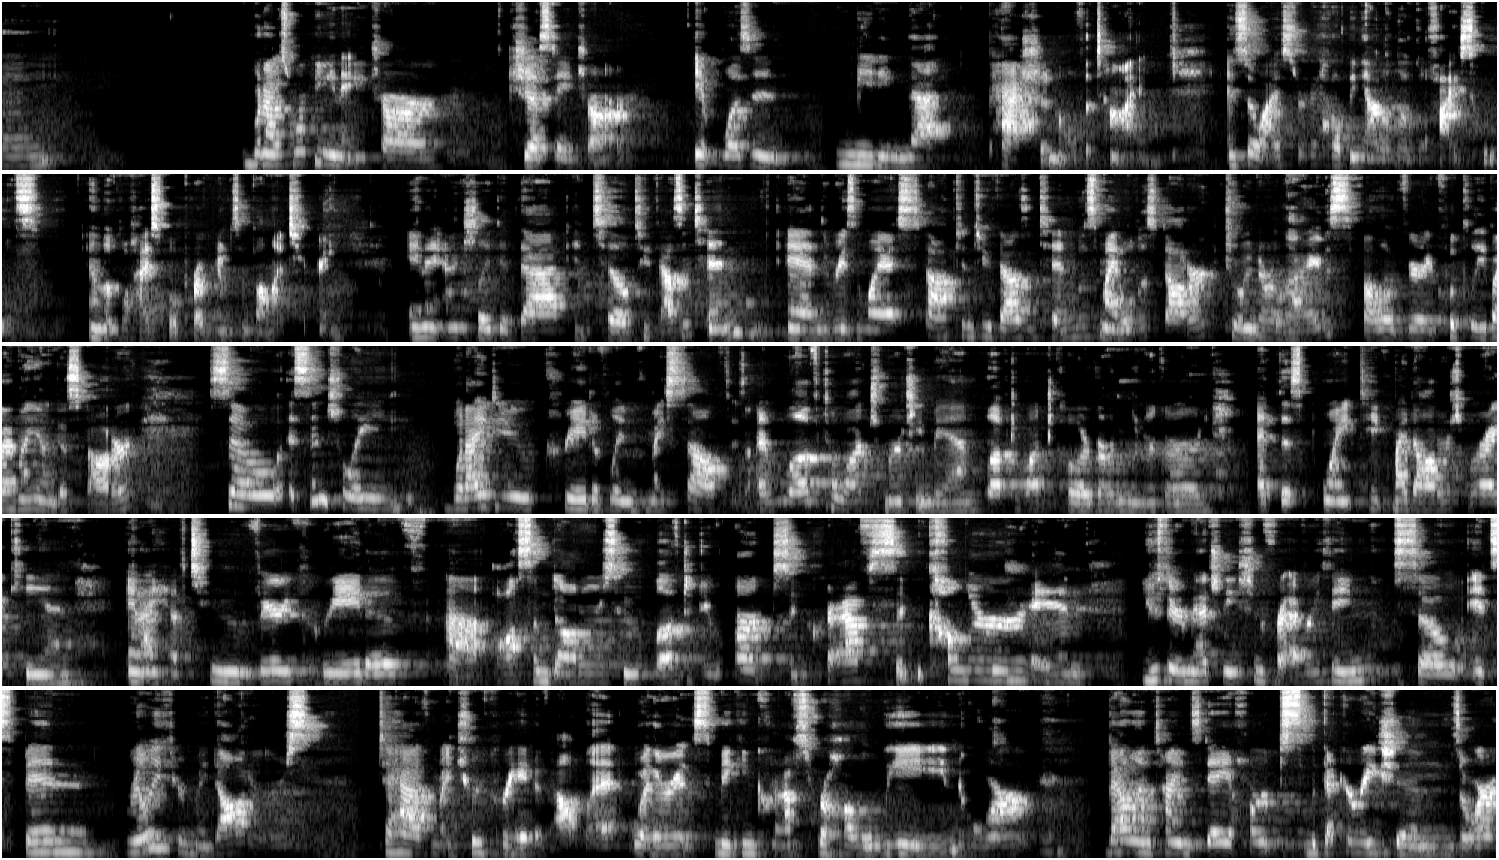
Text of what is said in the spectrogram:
when I was working in HR, just HR, it wasn't meeting that passion all the time. And so I started helping out at local high schools and local high school programs and volunteering. And I actually did that until 2010. And the reason why I stopped in 2010 was my oldest daughter joined our lives, followed very quickly by my youngest daughter. So essentially, what I do creatively with myself is I love to watch marching band, love to watch color guard winter guard. At this point, take my daughters where I can, and I have two very creative, uh, awesome daughters who love to do arts and crafts and color and use their imagination for everything. So it's been really through my daughters to have my true creative outlet, whether it's making crafts for Halloween or Valentine's Day hearts with decorations or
